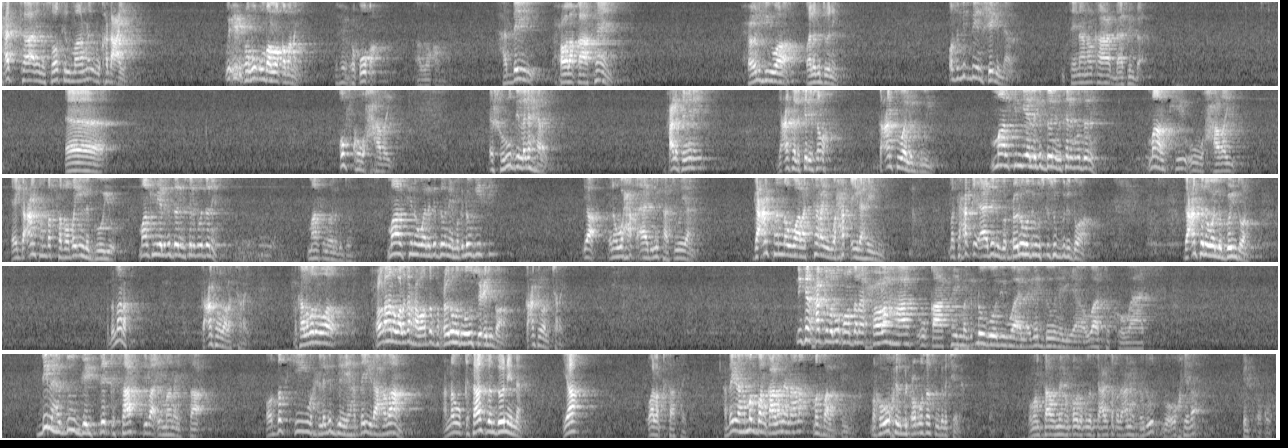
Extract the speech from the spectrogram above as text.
xadkaa aynu soo tilmaanay wuu ka dhacaya wixii xuquuqun baa loo qabanaya wixii xuquuqa baa loo qabanaya hadday xoolo qaateen xoolihii waa waa laga doonaya horta mid baynu sheegaynaa intaynaan halkaa dhaafinba qofka waxaday ee shuruuddii laga helay maxaa la sameynayay? Gacanta la jaraya soo ma gacantii waa la gooyey. Maalkii miyaa laga doonaya mise lagama doonaya maalkii uu xaday ee gacantanba sababay in la gooyo. Maalkii miyaa laga doonaya mise lagama doonaya maalkiina waa laga doonaya maalkiina waa laga doonaya magdhowgiisii? Ya ilan waa xaq aadamikaasi weeyaan gacantanna waa la jaraya waa xaq ilaahay buy marka xaqii aadamiga xoolahoodina uu iska soo gudi doonaa gacantana waa la goyn doonaa hadda maarata gacantana waa la jaray. Marka labadaba waa xoolahana waa laga rabaa dadka xoolahooda waa u soo celin doonaa gacantina waa la jaray. Ninkan xaqii ba lagu qaban doonaa xoolahaas uu qaatay magdhowgoodii waa laga doonayaa. Waa ta koowaad dil hadduu geystay qisaastii baa imanaysa. oo dadkii wax laga dilay hadday yidhaahdaan annagu qisaas baan dooneynaa. Ya waa la qisaasay. Hadday yidhahda mag baan qaadanaynaana mag baa la siin doona marka ukhida bilxuquuq saas ugala jeeda. Waman taaba minhum qawla qudrati cala saqad canhu xuduud wa ukhida bilxuquuq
